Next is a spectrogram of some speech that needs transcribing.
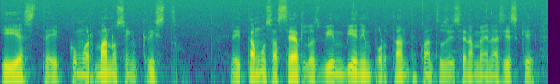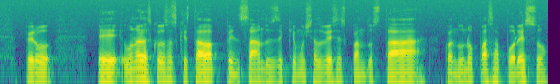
y este, como hermanos en Cristo. Necesitamos hacerlo, es bien, bien importante. ¿Cuántos dicen amén? Así es que, pero eh, una de las cosas que estaba pensando es de que muchas veces cuando está, cuando uno pasa por eso,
